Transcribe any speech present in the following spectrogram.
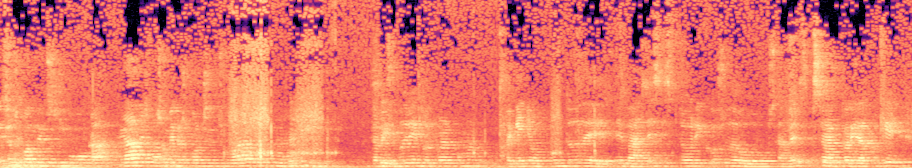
esos conceptos como claves, más o menos consensuados, También se podría incorporar como un pequeño punto de debates históricos o, ¿sabes? Esa actualidad, porque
